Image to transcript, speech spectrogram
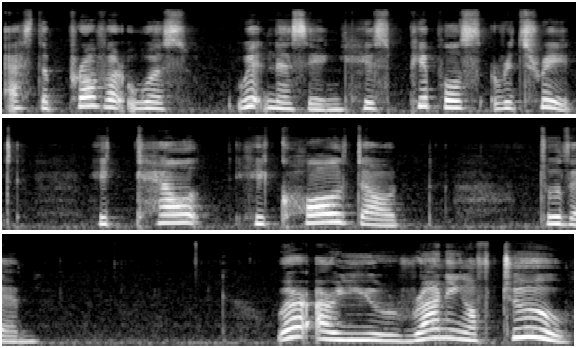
As the Prophet was witnessing his people's retreat, he called, he called out to them, Where are you running off to?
